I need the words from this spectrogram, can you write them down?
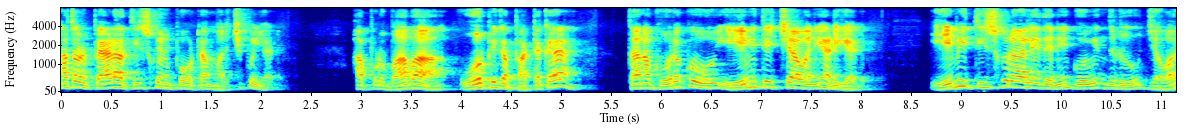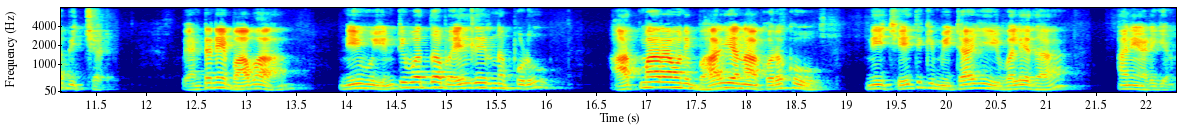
అతడు పేడ తీసుకొని పోవట మర్చిపోయాడు. అప్పుడు బాబా ఓపిక పట్టక తన కూరకు ఏమి తెచ్చావని అడిగాడు. ఏమీ తీసుకురాలేదని గోవిందుడు జవాబిచ్చాడు. వెంటనే బాబా నీవు ఇంటి వద్ద బయలుదేరినప్పుడు ఆత్మారావుని భార్య నా కొరకు నీ చేతికి మిఠాయి ఇవ్వలేదా? అని అడిగాను.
